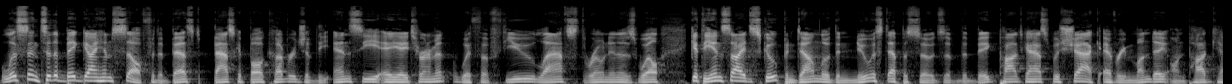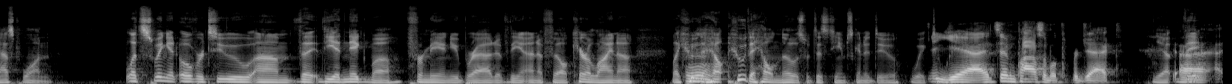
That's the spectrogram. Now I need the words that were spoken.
Listen to the big guy himself for the best basketball coverage of the NCAA tournament with a few laughs thrown in as well. Get the inside scoop and download the newest episodes of the Big Podcast with Shaq every Monday on Podcast One let's swing it over to um, the the enigma for me and you, Brad, of the NFL, Carolina. Like who mm. the hell who the hell knows what this team's going to do week, Yeah, it's impossible to project. Yep. Uh, I-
